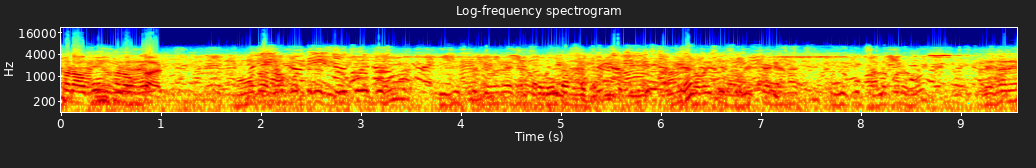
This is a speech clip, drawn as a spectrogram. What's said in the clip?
ছড়াও বোম ছড়াও ওঙ্কার মমতা শঙ্কর থেকে শুরু করে বহু বিশিষ্ট জনেরা এখানে আমি সবাইকে শুভেচ্ছা জানাচ্ছি পুজো খুব ভালো করে হোক। আর এখানে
